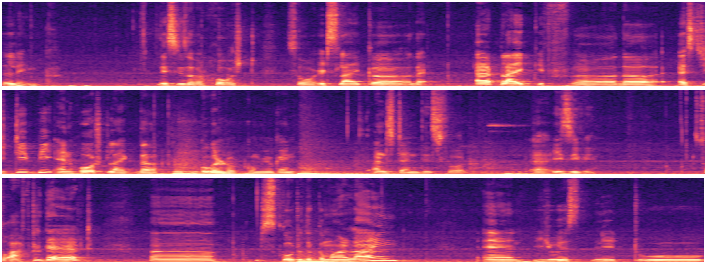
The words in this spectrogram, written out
link. This is our host. So it's like uh, the app like if uh, the http and host like the google.com you can understand this for uh, easy way. So after that uh, just go to the command line and you just need to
